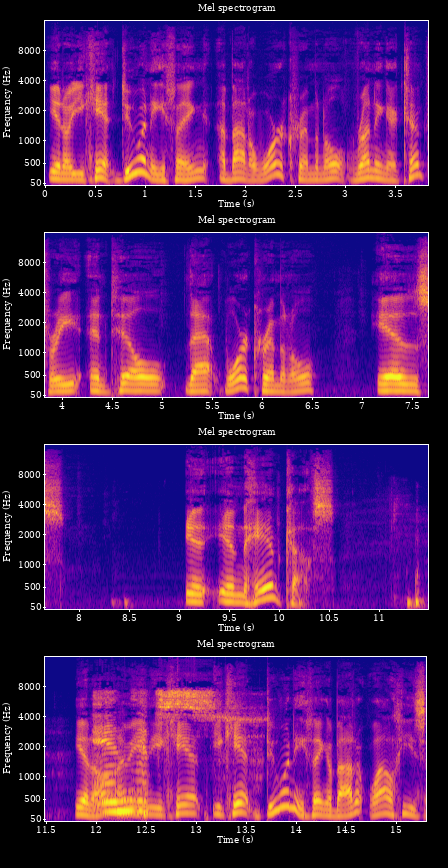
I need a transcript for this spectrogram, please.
you know, you can't do anything about a war criminal running a country until that war criminal is in, in handcuffs. You know, and I mean, you can't you can't do anything about it while he's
